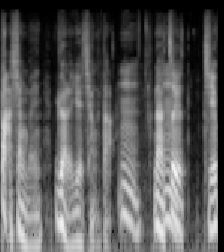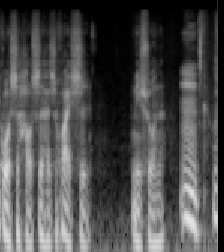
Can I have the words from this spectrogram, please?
大象们越来越强大。嗯，那这。结果是好事还是坏事？你说呢？嗯，我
